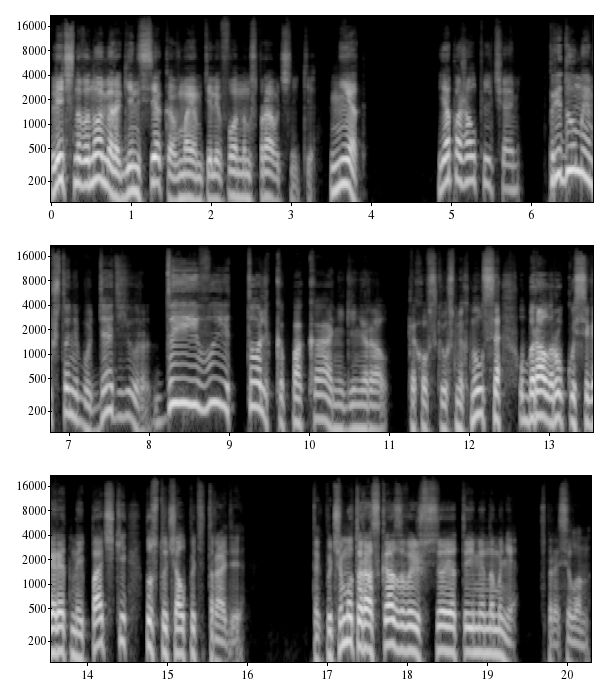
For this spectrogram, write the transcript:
Личного номера генсека в моем телефонном справочнике нет». Я пожал плечами. «Придумаем что-нибудь, дядя Юра. Да и вы только пока не генерал». Каховский усмехнулся, убрал руку с сигаретной пачки, постучал по тетради. «Так почему ты рассказываешь все это именно мне?» — спросил он.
